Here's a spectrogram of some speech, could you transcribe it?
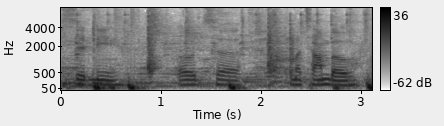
Sydney, Ode to Matambo.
